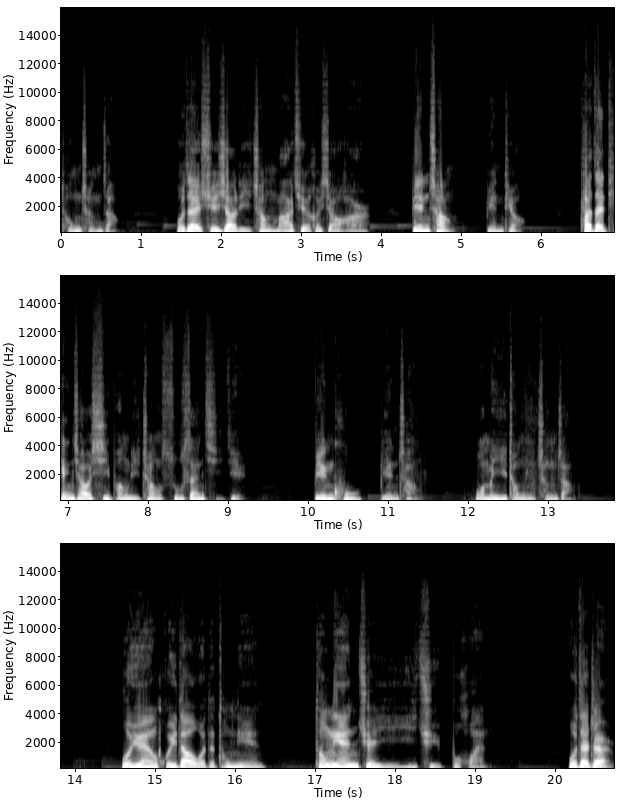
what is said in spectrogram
同成长。我在学校里唱麻雀和小孩，边唱边跳；他在天桥戏棚里唱苏三起解，边哭边唱。我们一同成长。我愿回到我的童年，童年却已一去不还。我在这儿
